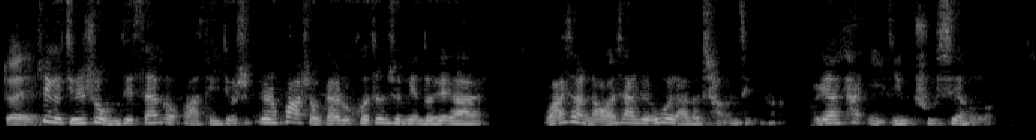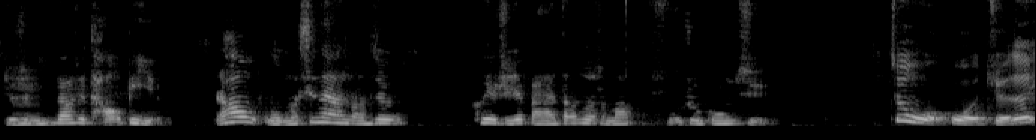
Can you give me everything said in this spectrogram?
对，这个其实是我们第三个话题，就是就是画手该如何正确面对 AI。我还想聊一下这个未来的场景哈，AI 它已经出现了，就是你不要去逃避。然后我们现在呢，就可以直接把它当做什么辅助工具。就我我觉得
